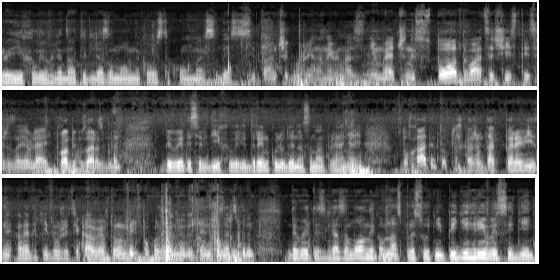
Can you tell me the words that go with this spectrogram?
Приїхали оглядати для замовника ось такого Mercedes Сітанчик. Пригнаний він з Німеччини 126 тисяч заявляють пробігу. Зараз будемо дивитися, від'їхали від ринку. Людина сама приганяє до хати, тобто, скажімо так, перевізник, але такий дуже цікавий автомобіль. Покажу вам детальніше. Зараз будемо дивитись для замовника. У нас присутні підігріви сидінь.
